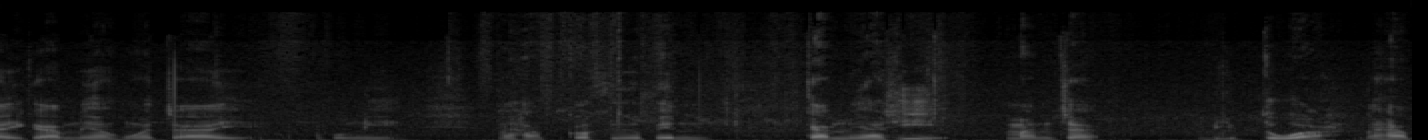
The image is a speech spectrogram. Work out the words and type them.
ยกล้ามเนื้อหัวใจพวกนี้นะครับ ก็คือเป็นกล้ามเนื้อที่มันจะบีบตัวนะครับ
